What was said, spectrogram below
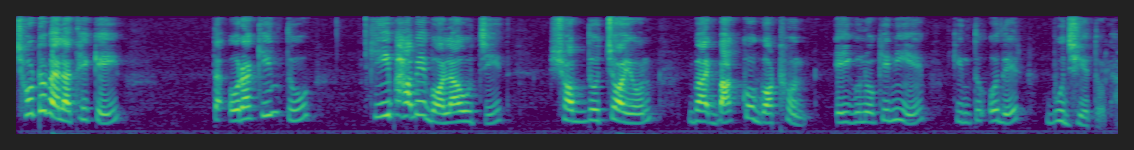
ছোটবেলা থেকেই ওরা কিন্তু কীভাবে বলা উচিত শব্দ চয়ন বা বাক্য গঠন এইগুলোকে নিয়ে কিন্তু ওদের বুঝিয়ে তোলা।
